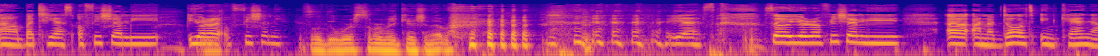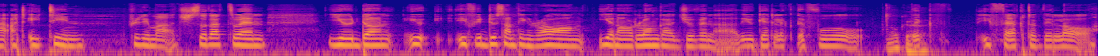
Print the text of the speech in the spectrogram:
um, but yes officially you're officially. It's like the worst summer vacation ever. yes. So you're officially uh, an adult in kenya at 18 pretty much. So that's when you don't you if you do something wrong you're no longer juvenile. You get like the full Okay. like effect of the law.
